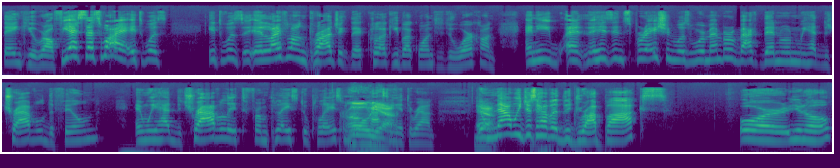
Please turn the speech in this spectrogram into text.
Thank you, Ralph. Yes, that's why it was. It was a lifelong project that Clucky Buck wanted to work on, and he and his inspiration was. Remember back then when we had to travel the film, and we had to travel it from place to place. And we Oh, were yeah. passing it around. Yeah. And now we just have a the Dropbox, or you know.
